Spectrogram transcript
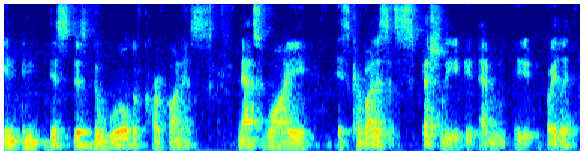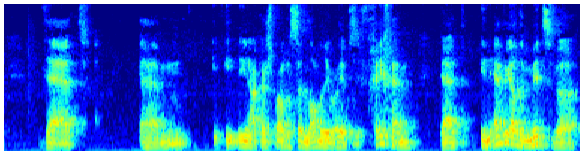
in, in this, this, the world of carbonis, and that's why it's carbonis, it's especially um, that, um, you know, Akash said, that in every other mitzvah,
